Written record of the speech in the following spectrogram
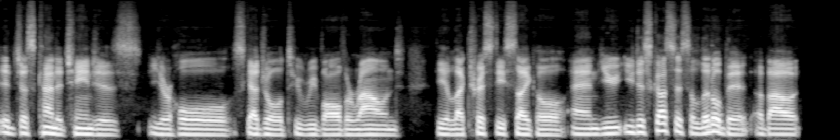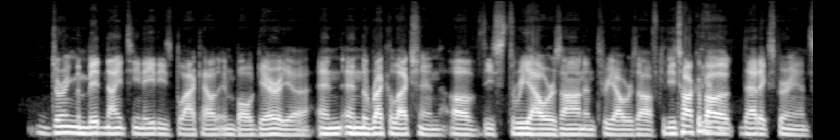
it just kind of changes your whole schedule to revolve around the electricity cycle. And you you discuss this a little mm-hmm. bit about during the mid 1980s blackout in Bulgaria and and the recollection of these three hours on and three hours off. Could you talk about yeah. that experience?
